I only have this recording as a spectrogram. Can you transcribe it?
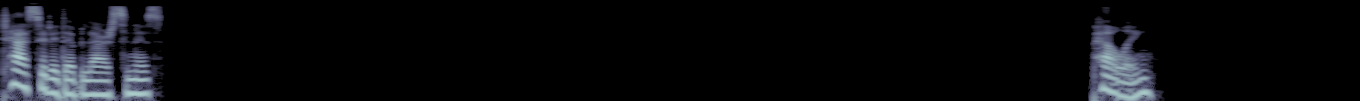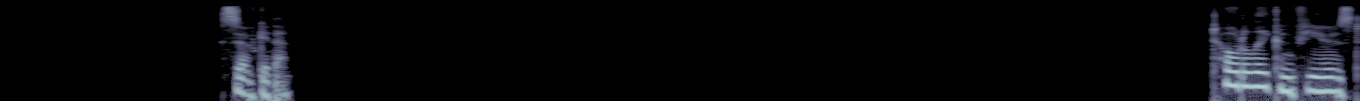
Tesir edebilirsiniz. Pelling. Sövgeden. Totally confused.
